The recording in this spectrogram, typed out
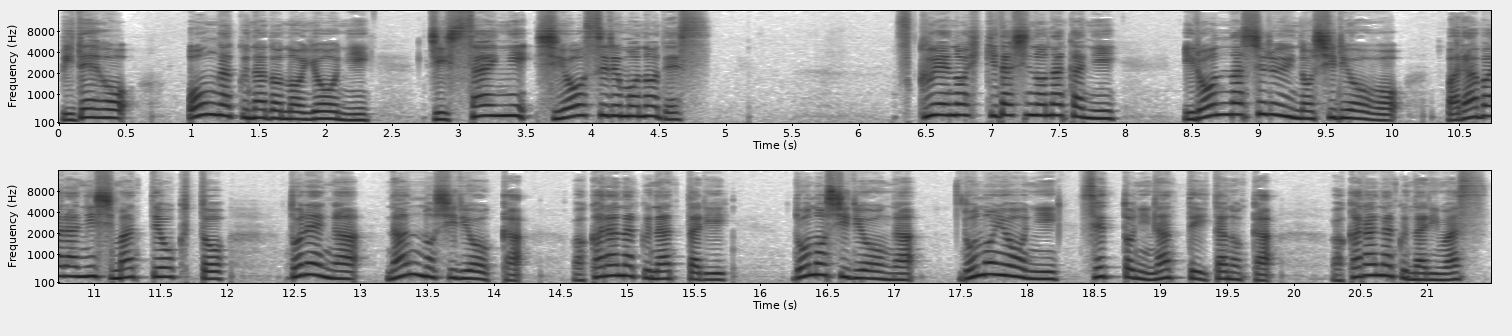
ビデオ、音楽などのように実際に使用するものです。机の引き出しの中にいろんな種類の資料をバラバラにしまっておくと、どれが何の資料かわからなくなったり、どの資料がどのようにセットになっていたのかわからなくなります。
